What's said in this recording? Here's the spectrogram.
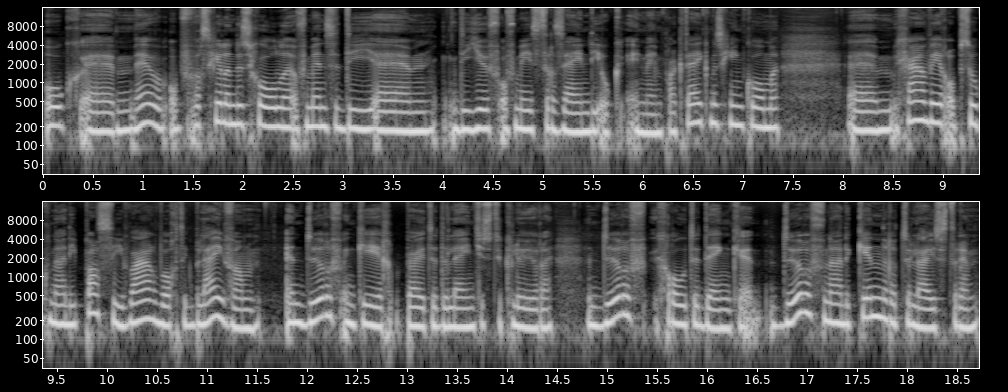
ook eh, op verschillende scholen of mensen die, eh, die juf of meester zijn, die ook in mijn praktijk misschien komen. Eh, ga weer op zoek naar die passie. Waar word ik blij van? En durf een keer buiten de lijntjes te kleuren. Durf groot te denken. Durf naar de kinderen te luisteren.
